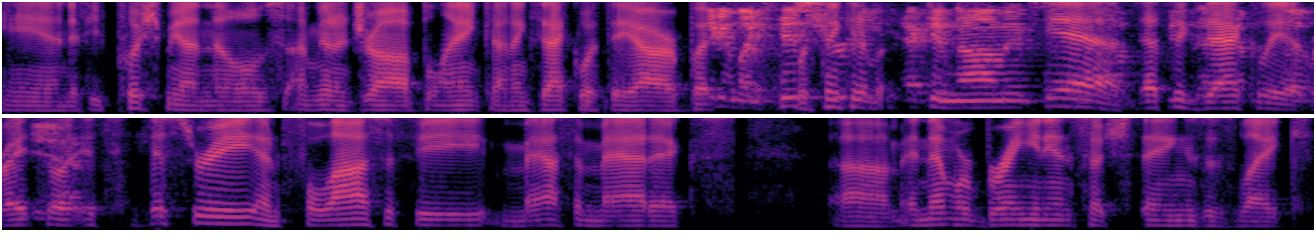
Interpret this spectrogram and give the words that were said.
And if you push me on those, I'm going to draw a blank on exactly what they are. But like history, thinking about, economics. Yeah, that's exactly that kind of it, right? Yeah. So it's history and philosophy, mathematics, um, and then we're bringing in such things as like.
